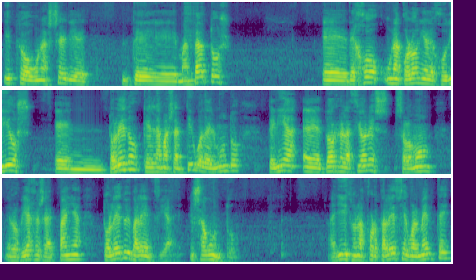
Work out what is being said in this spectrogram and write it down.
hizo una serie de mandatos, eh, dejó una colonia de judíos en Toledo, que es la más antigua del mundo, tenía eh, dos relaciones, Salomón, en los viajes a España, Toledo y Valencia, en Sagunto. Allí hizo una fortaleza igualmente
